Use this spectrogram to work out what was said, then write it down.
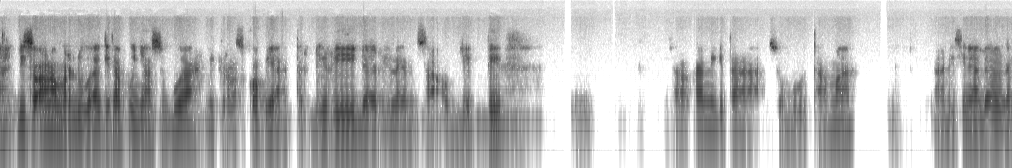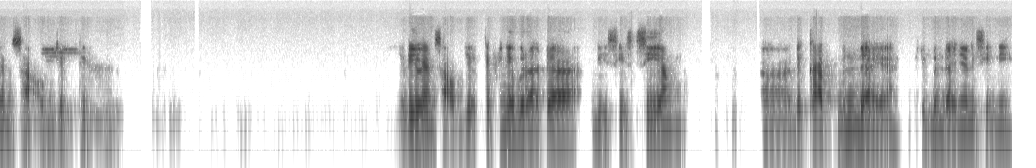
Nah, di soal nomor dua kita punya sebuah mikroskop ya, terdiri dari lensa objektif. Misalkan ini kita sumbu utama. Nah, di sini ada lensa objektif. Jadi lensa objektif ini berada di sisi yang uh, dekat benda ya. Jadi bendanya di sini.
